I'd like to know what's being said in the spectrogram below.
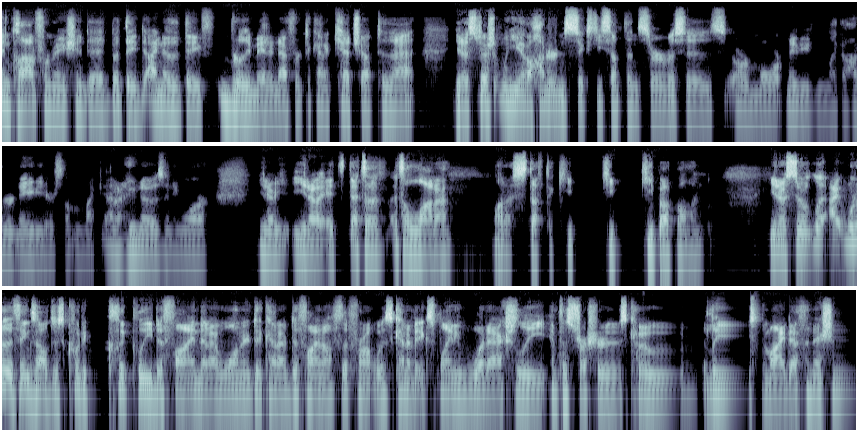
than CloudFormation did, but they I know that they've really made an effort to kind of catch up to that. You know, especially when you have 160 something services or more, maybe even like 180 or something like I don't know who knows anymore. You know, you know it's that's a that's a lot of a lot of stuff to keep keep keep up on. You know, so I, one of the things I'll just kind of quickly define that I wanted to kind of define off the front was kind of explaining what actually infrastructure is code, at least my definition.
